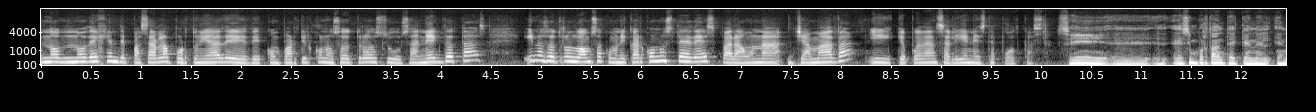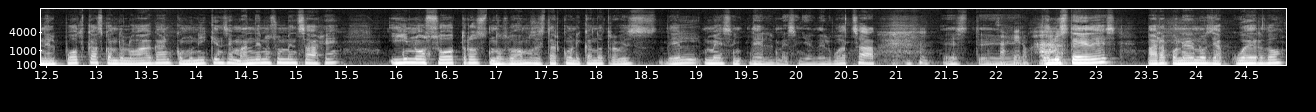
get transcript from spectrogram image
no, dejen de pasar la oportunidad de, compartir con nosotros sus anécdotas y nosotros nos vamos a comunicar con ustedes para una llamada y que puedan salir en este podcast. Sí, eh, es importante que en el, en el podcast cuando lo hagan, comuníquense, mándenos un mensaje y nosotros nos vamos a estar comunicando a través del, del Messenger, del WhatsApp, este, con ustedes para ponernos de acuerdo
